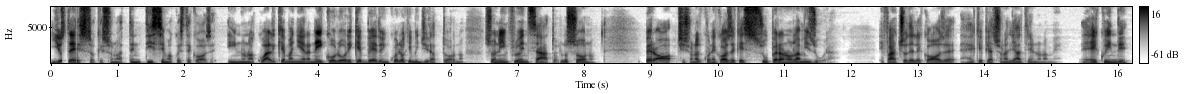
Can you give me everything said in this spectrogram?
io stesso che sono attentissimo a queste cose, in una qualche maniera, nei colori che vedo, in quello che mi gira attorno, sono influenzato, lo sono. Però ci sono alcune cose che superano la misura e faccio delle cose eh, che piacciono agli altri e non a me. E quindi?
